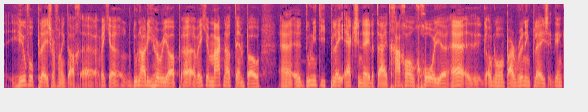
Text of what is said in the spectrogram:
heel veel plays waarvan ik dacht, weet je, doe nou die hurry-up. Weet je, maak nou tempo. Eh, doe niet die play-action de hele tijd. Ga gewoon gooien. Hè? Ook nog een paar running plays. Ik denk,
